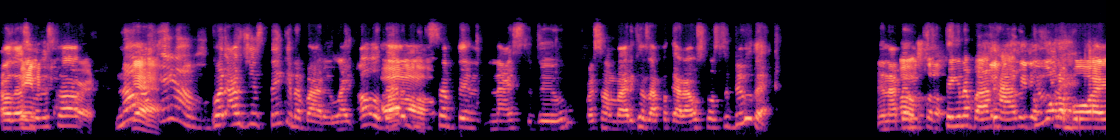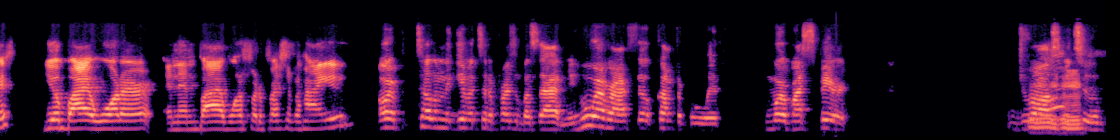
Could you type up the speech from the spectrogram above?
Oh, that's what it's called. No, Yeah. I am, but I was just thinking about it. Like, oh, that would Oh. be something nice to do for somebody because I forgot I was supposed to do that. And I've been Oh, so thinking about how to be the do water that. boys. You'll buy water and then buy one for the person behind you. or tell them to give it to the person beside me, whoever I feel comfortable with, where my spirit draws me Mhm. to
